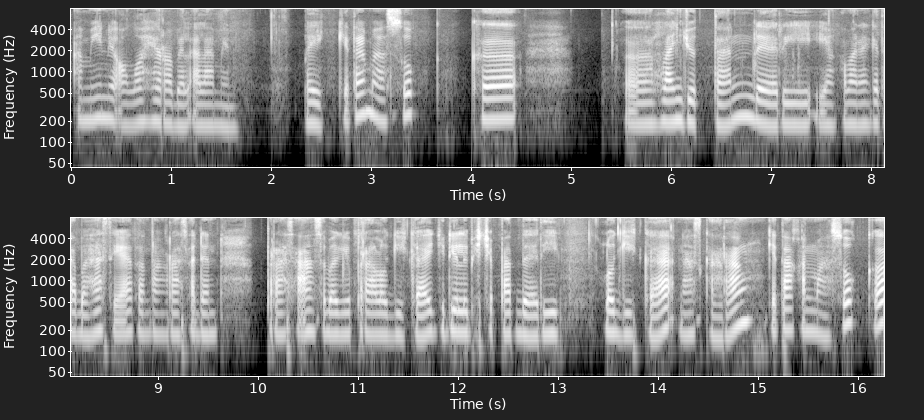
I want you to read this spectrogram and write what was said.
Amin ya Allah ya rabbal alamin. Baik, kita masuk ke uh, lanjutan dari yang kemarin kita bahas ya tentang rasa dan perasaan sebagai pralogika. Jadi lebih cepat dari logika. Nah sekarang kita akan masuk ke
